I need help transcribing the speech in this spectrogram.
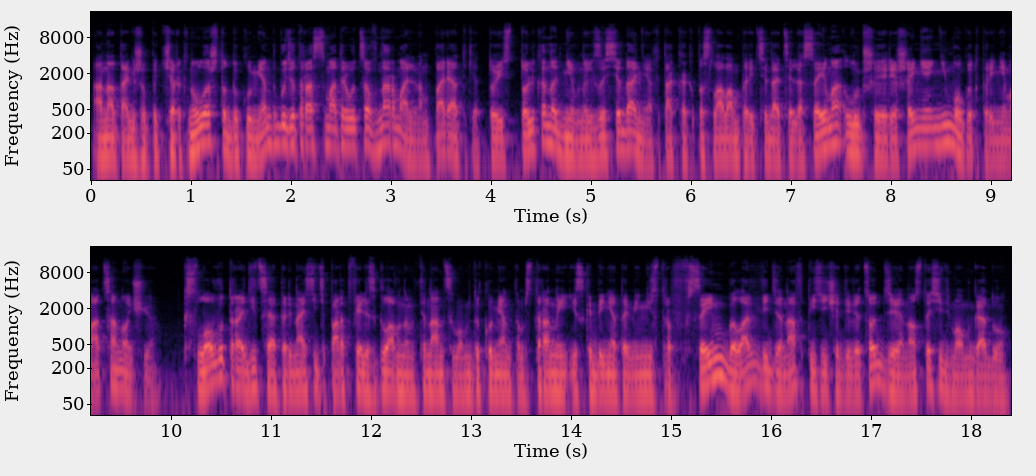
Она также подчеркнула, что документ будет рассматриваться в нормальном порядке, то есть только на дневных заседаниях, так как, по словам председателя Сейма, лучшие решения не могут приниматься ночью. К слову, традиция приносить портфель с главным финансовым документом страны из Кабинета министров в Сейм была введена в 1997 году.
